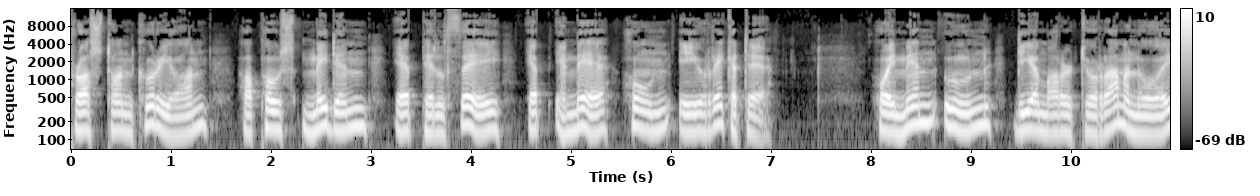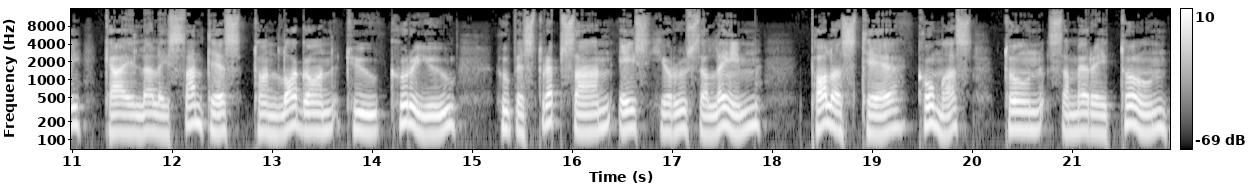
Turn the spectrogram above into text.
proston kurion hopos meden epilthe ep eme hon e recate. Hoi men un dia marturamanoi kai lalesantes ton logon tu curiu hupestrepsan eis Hierusalem polas te comas ton samereton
